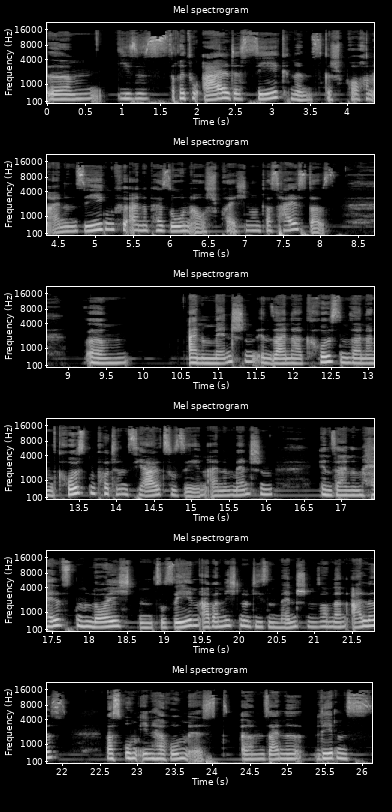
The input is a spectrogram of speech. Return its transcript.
ähm, dieses Ritual des Segnens gesprochen, einen Segen für eine Person aussprechen. Und was heißt das? Ähm, einem Menschen in seiner größten, seinem größten Potenzial zu sehen, einem Menschen in seinem hellsten Leuchten zu sehen, aber nicht nur diesen Menschen, sondern alles, was um ihn herum ist, ähm, seine Lebens,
